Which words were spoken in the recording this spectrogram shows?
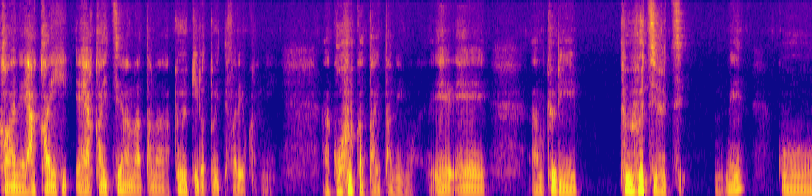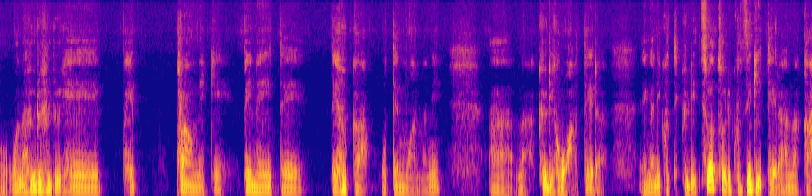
kāinga e hakai, e hakaitia ana tana kuhu ki roto i te whare o Karani. Ā, ko Huka Taitani noa, he, he um, kuri pūhutihuti, ne? ko wana huruhuru he, he paraoneke, pēnei i te, te huka o te moana, ne? Ā, nā, kurī hōhā tērā. Engari ko te kurī tuatoru, ko Ziggy tērā, nā, ka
